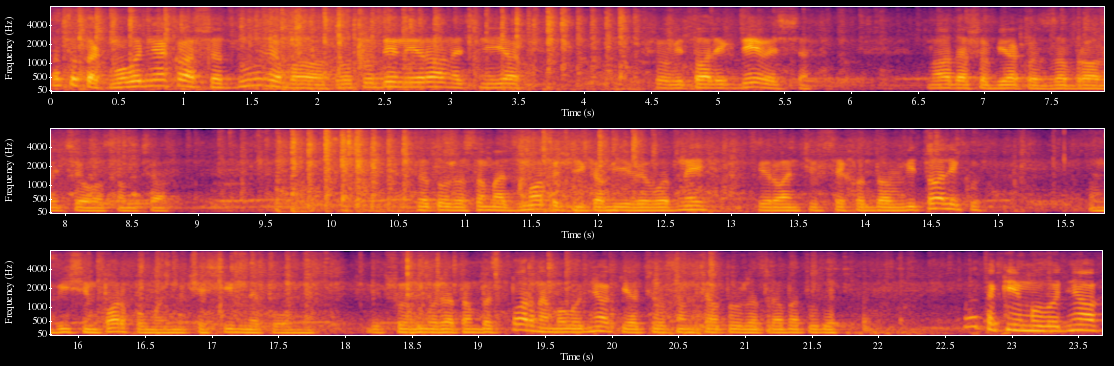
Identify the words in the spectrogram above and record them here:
А то так, молодняка ще дуже багато. От один іранець ніяк, що Віталік дивишся, треба, щоб якось забрав від цього самця. Це теж самець з маточником її виводний. Іранців всіх віддав Віталіку. Там 8 пар, по-моєму, чи 7, не пам'ятаю. Якщо він може там безпарне, молодняк, я цього самця теж треба туди. Ось такий молодняк,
